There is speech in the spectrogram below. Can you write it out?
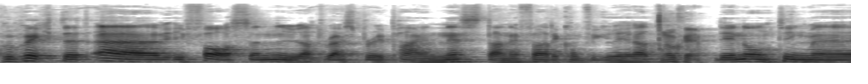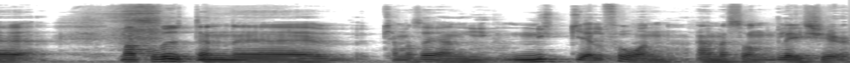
Projektet är i fasen nu att Raspberry Pi nästan är färdigkonfigurerat. Okej. Det är någonting med... Man får ut en, eh, kan man säga, en nyckel från Amazon Glacier.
